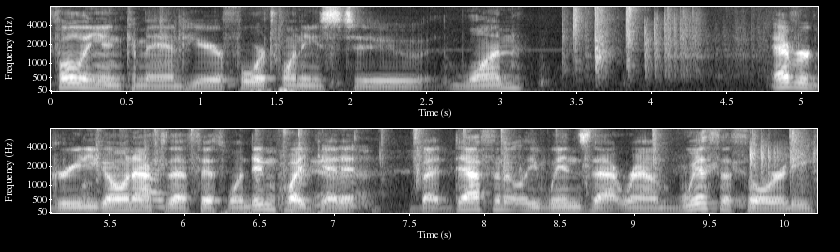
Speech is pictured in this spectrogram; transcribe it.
fully in command here. 420s to 1. Ever greedy going after that fifth one. Didn't quite get it, but definitely wins that round with authority,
